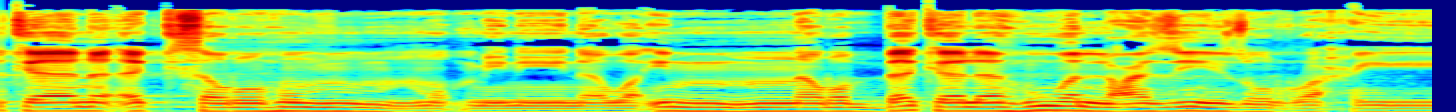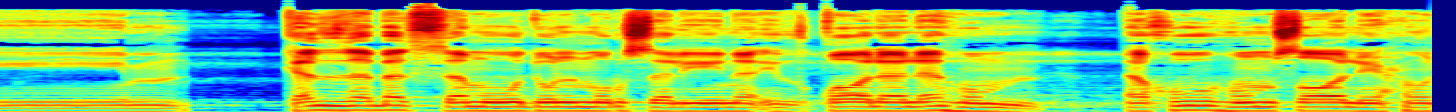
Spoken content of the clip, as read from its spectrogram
كان اكثرهم مؤمنين وان ربك لهو العزيز الرحيم كذبت ثمود المرسلين اذ قال لهم اخوهم صالح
